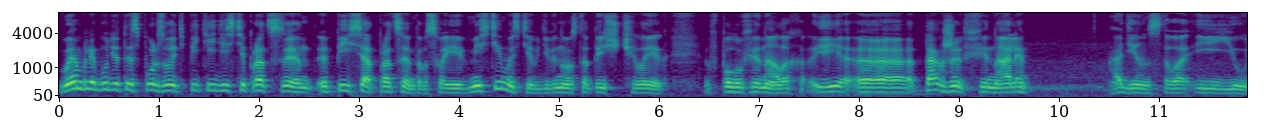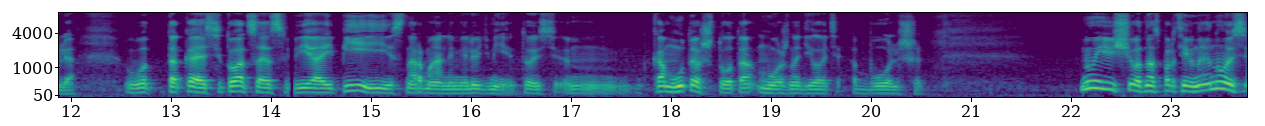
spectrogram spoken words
Вембли будет использовать 50%, 50% своей вместимости в 90 тысяч человек в полуфиналах и э, также в финале 11 июля. Вот такая ситуация с VIP и с нормальными людьми. То есть кому-то что-то можно делать больше. Ну и еще одна спортивная новость.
